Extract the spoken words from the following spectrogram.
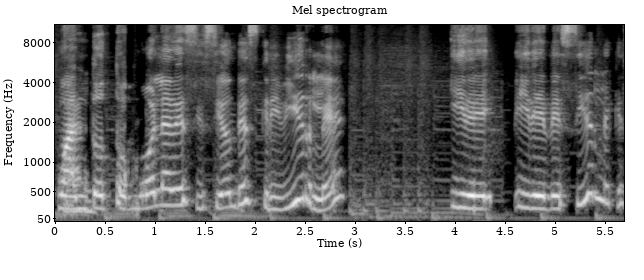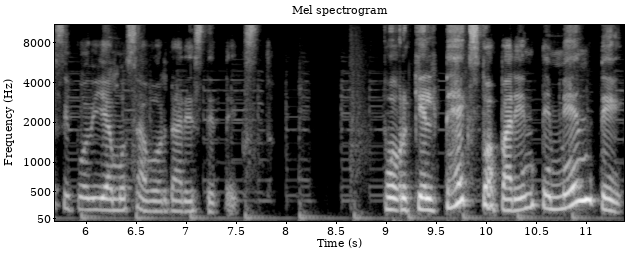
cuando tomó la decisión de escribirle y de, y de decirle que si podíamos abordar este texto porque el texto aparentemente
